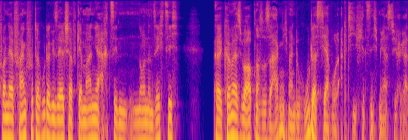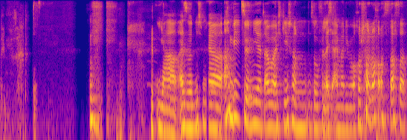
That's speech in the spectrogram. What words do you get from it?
von der Frankfurter Rudergesellschaft Germania 1869. Äh, können wir das überhaupt noch so sagen? Ich meine, du ruderst ja wohl aktiv jetzt nicht mehr, hast du ja gerade eben gesagt. ja, also nicht mehr ambitioniert, aber ich gehe schon so vielleicht einmal die Woche schon noch aufs Wasser.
